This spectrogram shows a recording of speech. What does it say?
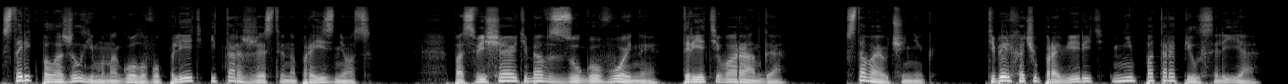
Старик положил ему на голову плеть и торжественно произнес. «Посвящаю тебя в Зугу войны, третьего ранга. Вставай, ученик. Теперь хочу проверить, не поторопился ли я».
